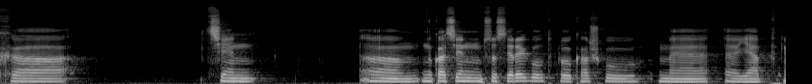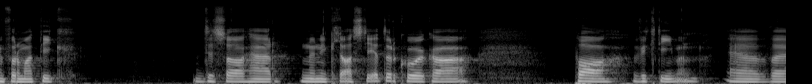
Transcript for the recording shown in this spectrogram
ka qenë um, nuk ka qenë mësus i rregullt, po ka shku me e, jap informatikë disa herë në një klasë tjetër, ku e ka pa viktimën, edhe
